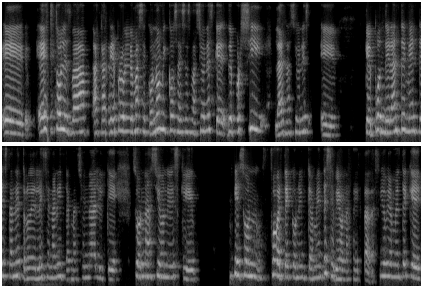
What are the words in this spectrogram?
eh, esto les va a acarrear problemas económicos a esas naciones que de por sí las naciones eh, que ponderantemente están dentro del escenario internacional y que son naciones que que son fuertes económicamente se vieron afectadas. Y obviamente que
